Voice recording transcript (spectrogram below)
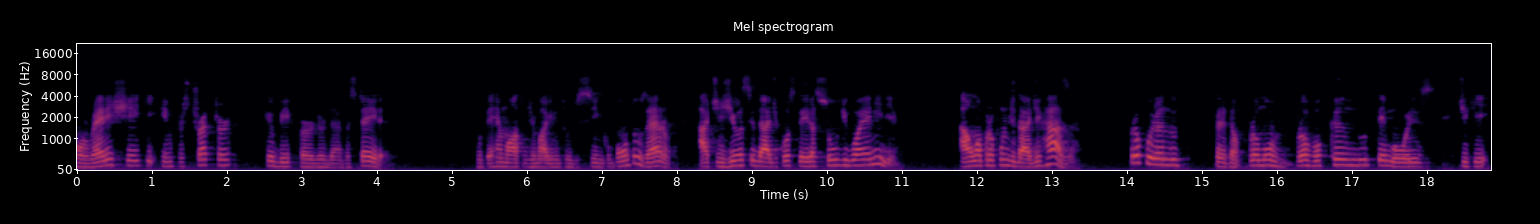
already shaky infrastructure could be further devastated. O terremoto de magnitude 5.0 atingiu a cidade costeira sul de Guayanilla, a uma profundidade rasa, procurando, perdão, provocando temores de que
